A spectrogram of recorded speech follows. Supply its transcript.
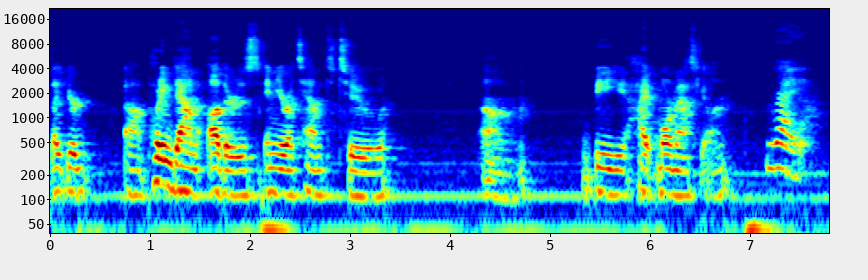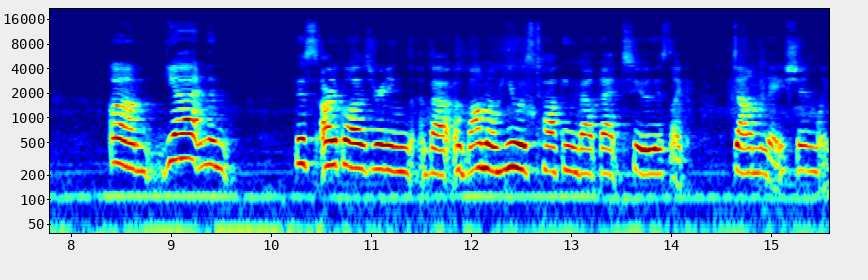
like you're uh, putting down others in your attempt to um, be hype more masculine. Right. Um, yeah, and then this article I was reading about Obama, he was talking about that too, this like domination. Like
